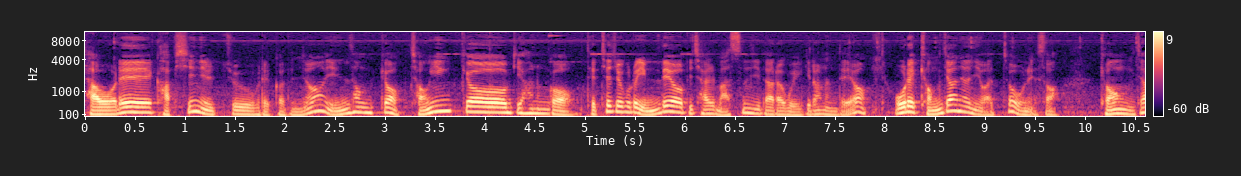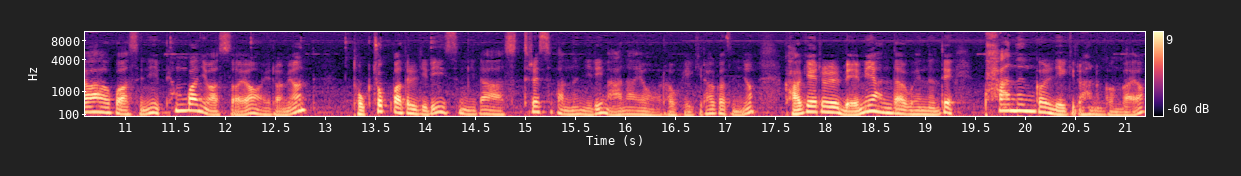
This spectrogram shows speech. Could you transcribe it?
4월에 갑신일주 그랬거든요. 인성격, 정인격이 하는 거 대체적으로 임대업이 잘 맞습니다라고 얘기를 하는데요. 올해 경자년이 왔죠. 운에서 경자하고 왔으니 평관이 왔어요. 이러면 독촉받을 일이 있습니다. 스트레스 받는 일이 많아요. 라고 얘기를 하거든요. 가게를 매매한다고 했는데 파는 걸 얘기를 하는 건가요?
